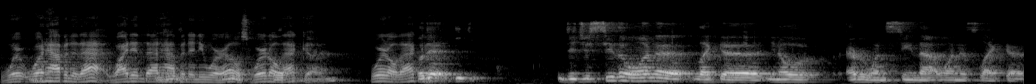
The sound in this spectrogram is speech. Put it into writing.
Where? What happened to that? Why didn't that happen anywhere else? Where'd all that go? Where'd all that go? Did, did, did you see the one uh, like uh, you know everyone's seen that one? It's like uh,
